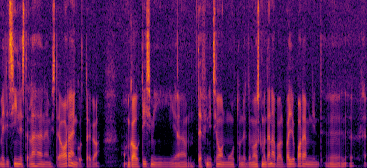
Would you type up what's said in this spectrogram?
meditsiiniliste lähenemiste arengutega on ka autismi äh, definitsioon muutunud ja me oskame tänapäeval palju paremini äh,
